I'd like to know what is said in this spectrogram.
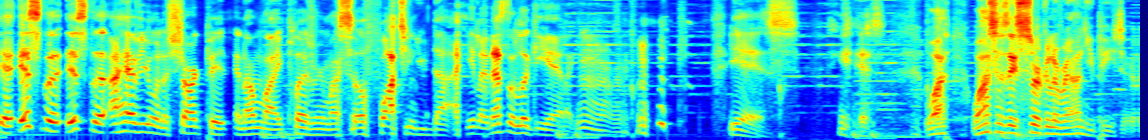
yeah. It's the it's the I have you in a shark pit and I'm like pleasuring myself watching you die. Like that's the look he had. Like, mm. yes, yes. Watch watch as they circle around you, Peter.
